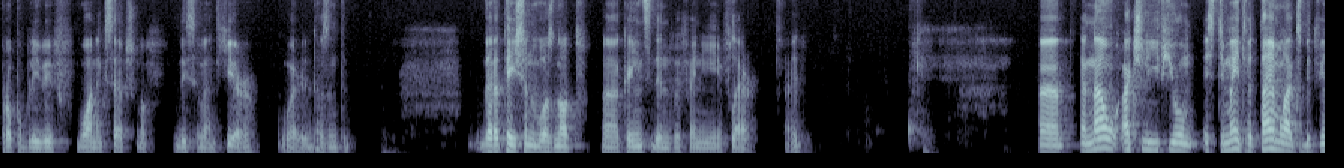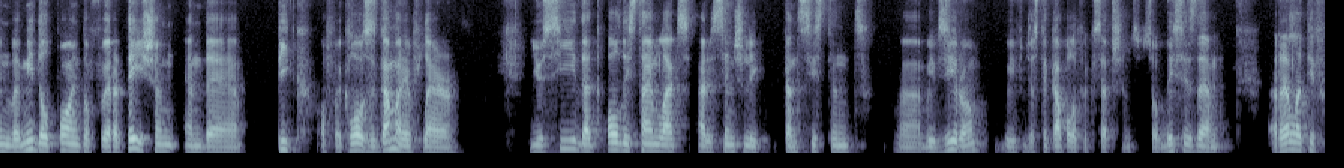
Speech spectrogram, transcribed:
probably with one exception of this event here, where it doesn't, the rotation was not uh, coincident with any flare, right? Uh, and now, actually, if you estimate the time lags between the middle point of the rotation and the peak of a closest gamma ray flare, you see that all these time lags are essentially consistent uh, with zero, with just a couple of exceptions. So this is the relative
